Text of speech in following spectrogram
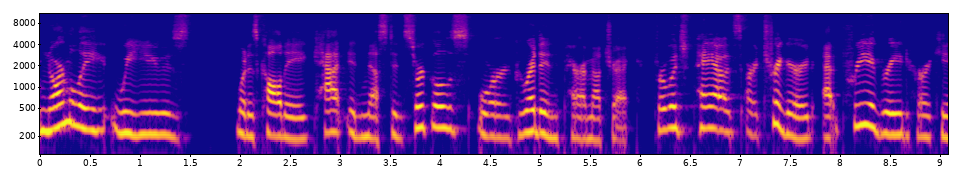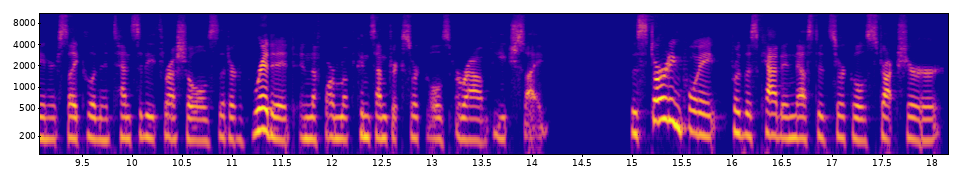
Normally, we use what is called a cat in nested circles or gridded parametric, for which payouts are triggered at pre agreed hurricane or cyclone intensity thresholds that are gridded in the form of concentric circles around each site. The starting point for this cat in nested circles structure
